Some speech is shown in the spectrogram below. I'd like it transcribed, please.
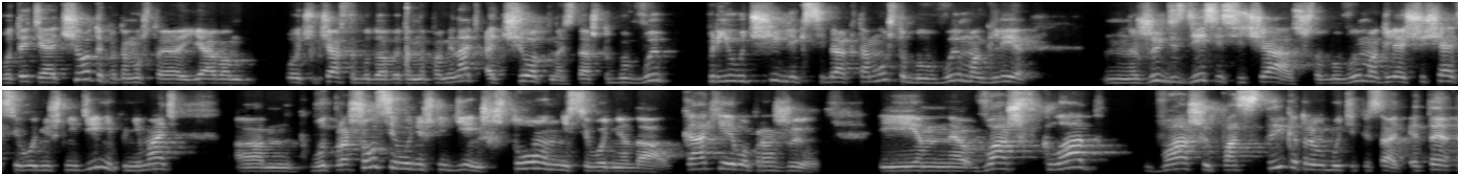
вот эти отчеты, потому что я вам очень часто буду об этом напоминать, отчетность, да, чтобы вы приучили к себя к тому, чтобы вы могли жить здесь и сейчас, чтобы вы могли ощущать сегодняшний день и понимать, эм, вот прошел сегодняшний день, что он мне сегодня дал, как я его прожил. И ваш вклад, ваши посты, которые вы будете писать, это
